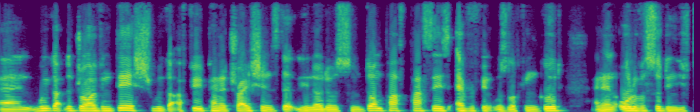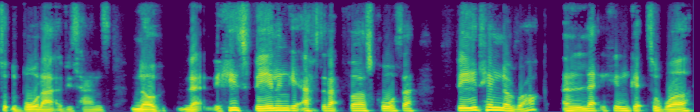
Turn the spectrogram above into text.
and we got the driving dish. We got a few penetrations that, you know, there was some dump off passes. Everything was looking good. And then all of a sudden you've took the ball out of his hands. No, he's feeling it after that first quarter. Feed him the rock and let him get to work.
